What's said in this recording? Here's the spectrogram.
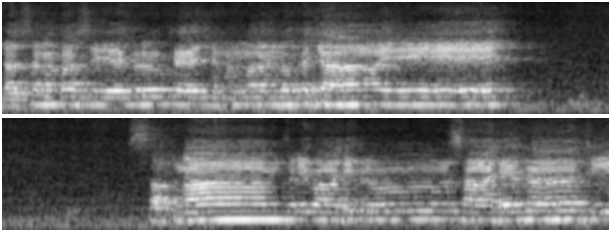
ਦਰਸ਼ਨ ਪਰਸੇ ਗੁਰੂ ਕੇ ਜਨਮ ਮਰਨ ਦੁਖ ਜਾਏ। ਸਤਨਾਮ ਸ੍ਰੀ ਵਾਹਿਗੁਰੂ ਸਾਹਿਬ ਜੀ।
